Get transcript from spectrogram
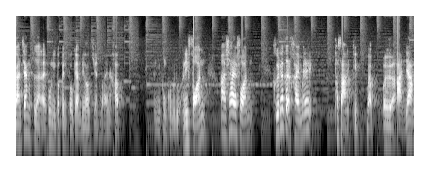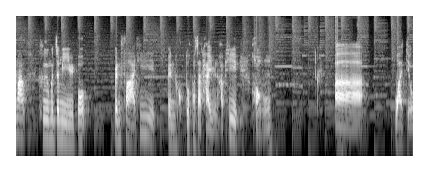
การแจ้งเตือนอะไรพวกนี้ก็เป็นโปรแกรมที่เขาเขียนไว้นะครับอันนี้ผมก็ไม่รู้อันนี้ฟอนต์อ่าใช่ฟอนต์คือถ้าเกิดใครไม่ได้ภาษาอังกฤษแบบเอออ่านยากมาก คือมันจะมีโปเป็นไฟล์ที่เป็นตัวภาษาไทยอยู่นะครับที่ของอ่า YGO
